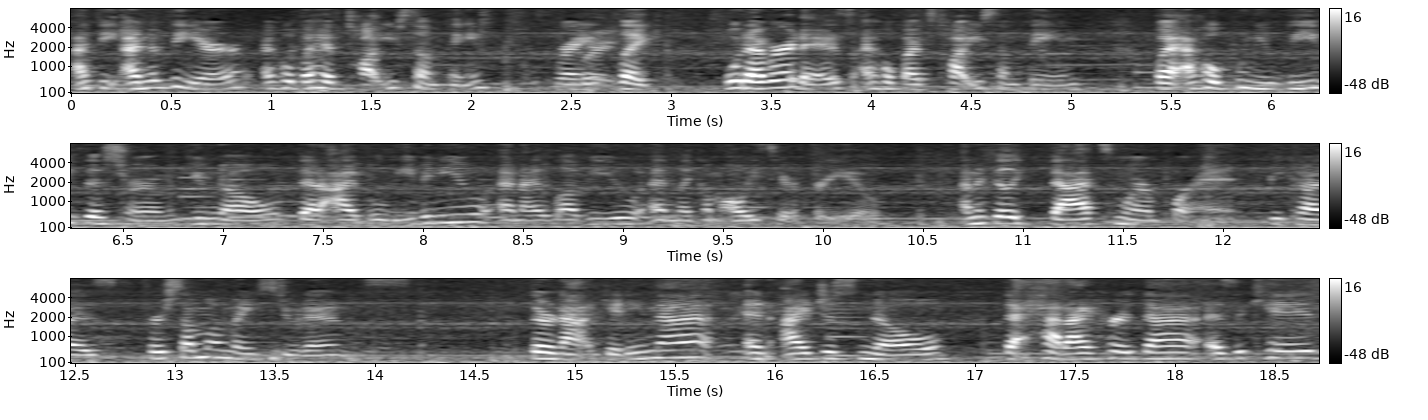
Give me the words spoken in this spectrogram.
at the end of the year, I hope I have taught you something, right? Right. Like, whatever it is, I hope I've taught you something. But I hope when you leave this room, you know that I believe in you and I love you and like I'm always here for you. And I feel like that's more important because for some of my students, they're not getting that. And I just know that had I heard that as a kid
